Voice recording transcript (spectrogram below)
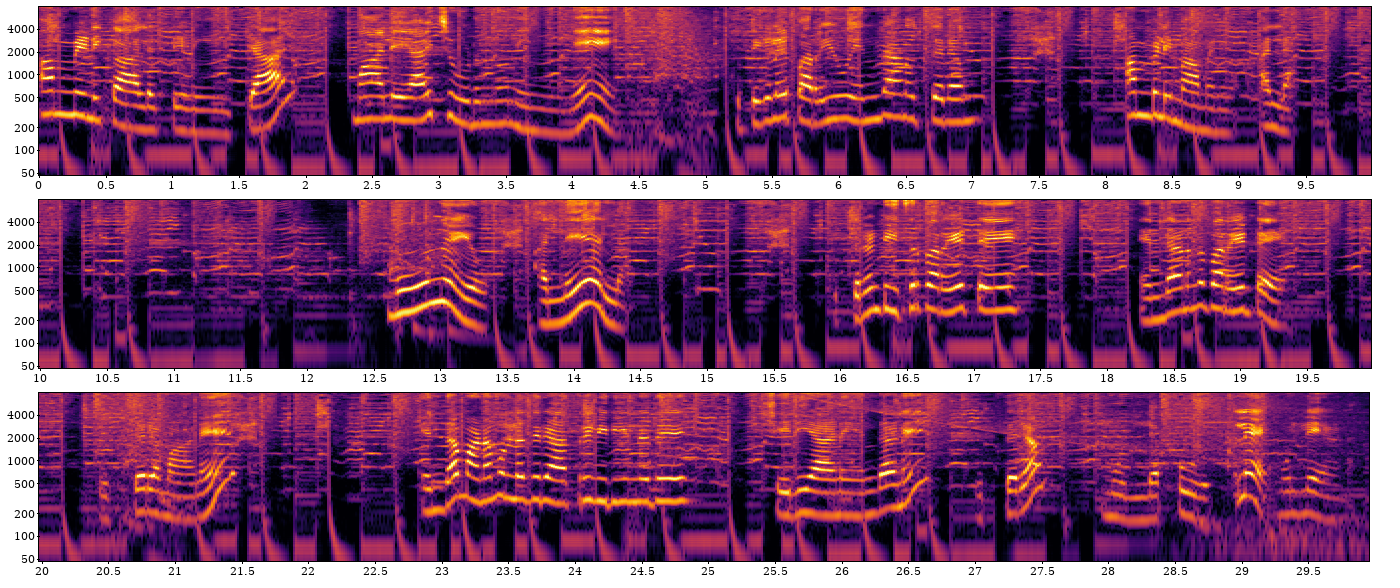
അമ്മിണി കാലത്തെണീറ്റാൽ മാലയായി ചൂടുന്നു നിന്നെ. കുട്ടികളെ പറയൂ എന്താണ് ഉത്തരം? അമ്പിളി മാമനോ അല്ല. മൂങ്ങയോ? അല്ലേ അല്ല. ഉത്തരം ടീച്ചർ പറയട്ടെ. എന്താണെന്ന് പറയട്ടെ. ഉത്തരമാണ്. എന്താ മണമുള്ളത് രാത്രി വിരിയുന്നത്? ശരിയാണ്. എന്താണ്? ഉത്തരം മുല്ലപ്പൂ. അല്ലേ? മുല്ലയാണ്.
